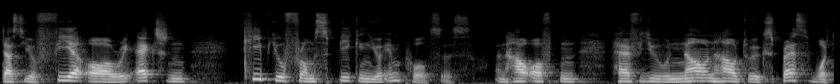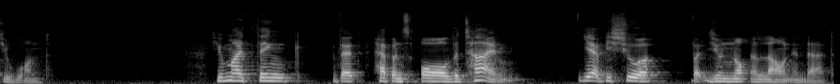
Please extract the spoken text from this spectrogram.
does your fear or reaction keep you from speaking your impulses? And how often have you known how to express what you want? You might think that happens all the time. Yeah, be sure, but you're not alone in that.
